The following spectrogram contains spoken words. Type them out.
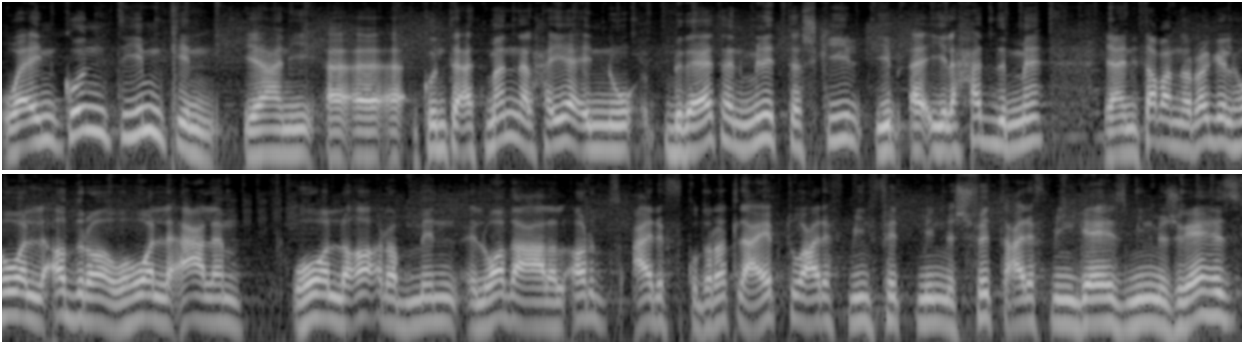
وإن كنت يمكن يعني كنت أتمنى الحقيقة إنه بداية من التشكيل يبقى إلى حد ما يعني طبعا الراجل هو اللي أدرى وهو اللي أعلم وهو اللي أقرب من الوضع على الأرض عارف قدرات لعيبته عارف مين فت مين مش فت عارف مين جاهز مين مش جاهز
